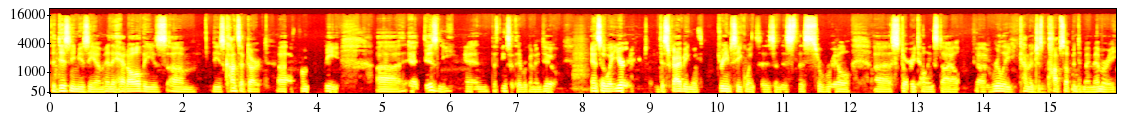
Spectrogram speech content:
the Disney Museum, and they had all these um, these concept art uh, from Lee uh, at Disney and the things that they were going to do. And so what you're describing with dream sequences and this this surreal uh, storytelling style uh, really kind of just pops up into my memory.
